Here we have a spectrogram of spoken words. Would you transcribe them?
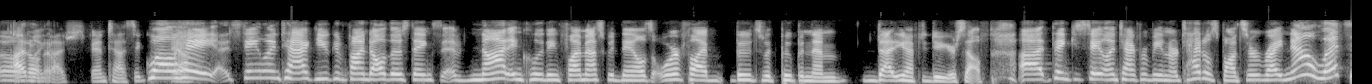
Oh I don't my know. gosh, fantastic. Well, yeah. hey, State Line Tack, you can find all those things, uh, not including fly mask with nails or fly boots with poop in them. That you have to do yourself. Uh, thank you, State Line Tack, for being our title sponsor. Right now, let's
